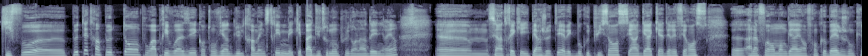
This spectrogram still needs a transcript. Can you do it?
qu'il faut euh, peut-être un peu de temps pour apprivoiser quand on vient de l'ultra mainstream, mais qui est pas du tout non plus dans l'indé ni rien. Euh, c'est un trait qui est hyper jeté avec beaucoup de puissance. C'est un gars qui a des références euh, à la fois en manga et en franco-belge, donc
